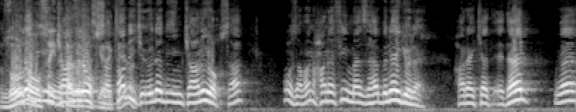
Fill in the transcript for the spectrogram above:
Zor da bir olsa yine tazelemesi yoksa, gerekir, Tabii ki öyle bir imkanı yoksa o zaman Hanefi mezhebine göre hareket eder ve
